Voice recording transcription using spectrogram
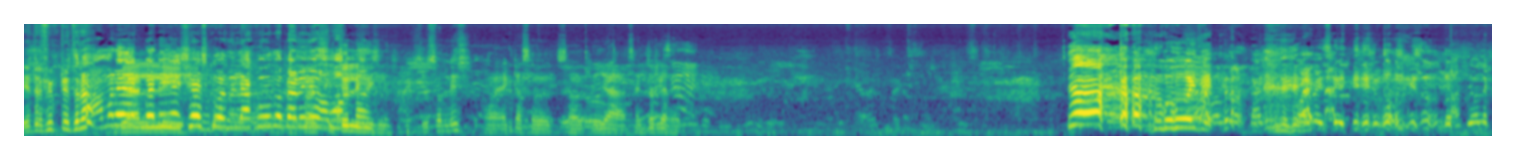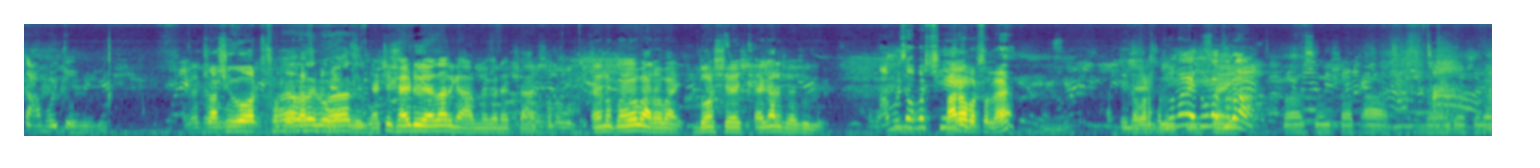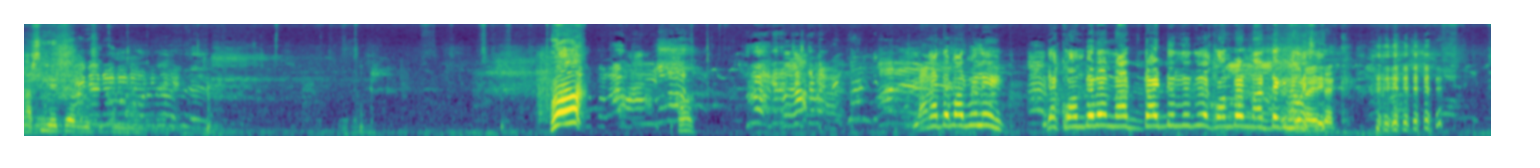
এদের ফিফটি হচ্ছে না? আমার এক ব্যাটিং শেষ করে দিল এখনও তো ব্যাটিং এর অভাব চল্লিশ নাই হয়েছে ছেচল্লিশ? হ্যাঁ, একটা ইয়া সাইড দরকার ওই যে। আসলে কাম হইতো চাষি হওয়ার সম্ভাবনা আছে নাকি? একশো ষাট হাজার গা আপনার কাছে একশো আশি এখন কয়ও বারো ভাই? দশ শেষ এগারো শেষ হইল। আমি বারো ওভার চলে হ্যাঁ? তিন ওভার পাঁচ ছয় সাত আট নয় দশ এগারো আসি এটা বেশি কম না লাগাতে পারবি নি? এটা কম বেড়ে নাট ডাইট দিতে দিতে কম বেড়ে নাট ডেকে ফেলেছে দেখ।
